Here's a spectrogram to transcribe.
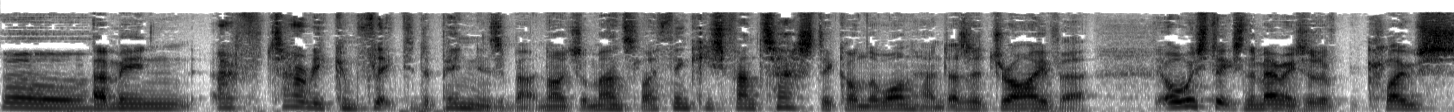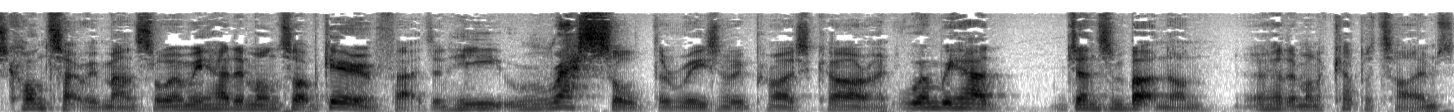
I mean, I've thoroughly conflicted opinions about Nigel Mansell. I think he's fantastic on the one hand as a driver. It always sticks in the memory, sort of close contact with Mansell when we had him on Top Gear, in fact, and he wrestled the reasonably priced car. around. When we had Jenson Button on, I had him on a couple of times.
